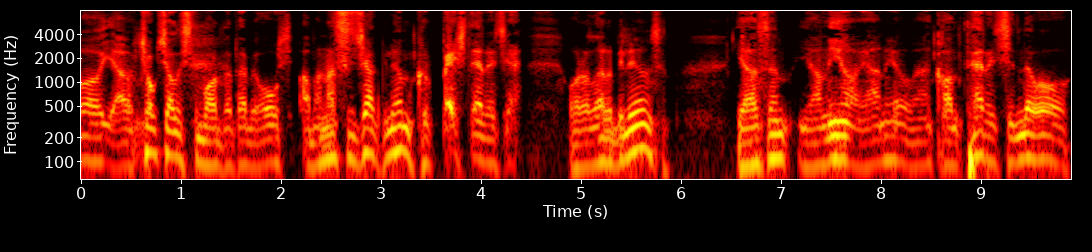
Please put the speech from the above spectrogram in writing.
o, ya, çok çalıştım orada tabii. O, ama nasıl sıcak biliyor musun? 45 derece. Oraları biliyor musun? Yazın yanıyor yanıyor. Yani kan ter içinde o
